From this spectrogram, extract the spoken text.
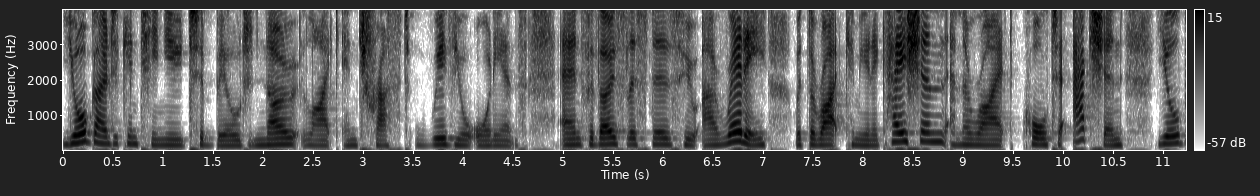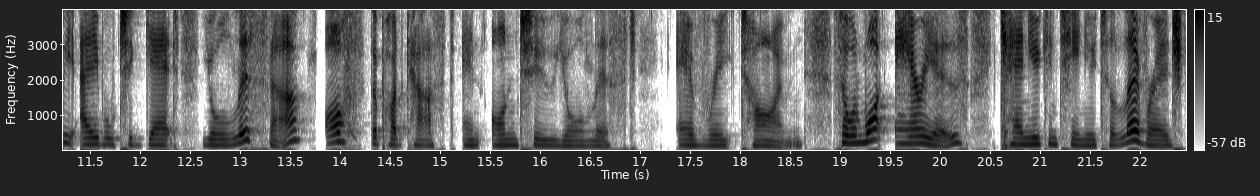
you're going to continue to build know, like, and trust with your audience. And for those listeners who are ready with the right communication and the right call to action, you'll be able to get your listener off the podcast and onto your list every time. So, in what areas can you continue to leverage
